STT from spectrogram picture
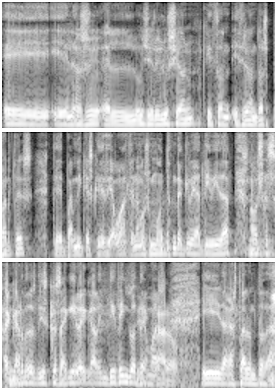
y, y los- el Lose Your Illusion, que hizo- hicieron dos partes, que para mí que es que decía, "Buah, tenemos un montón de creatividad, vamos a sacar dos discos aquí, venga, 25 Sí, temas. claro. Y la gastaron toda.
